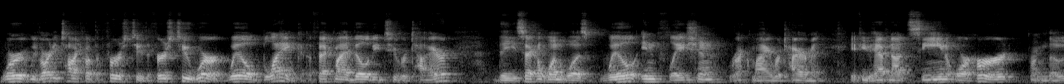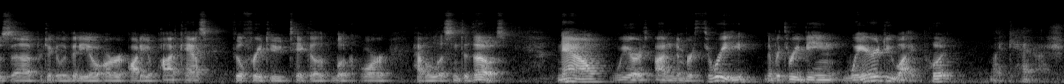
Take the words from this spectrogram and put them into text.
we're, we've already talked about the first two. The first two were Will blank affect my ability to retire? The second one was Will inflation wreck my retirement? If you have not seen or heard from those uh, particular video or audio podcasts, feel free to take a look or have a listen to those. Now we are on number three. Number three being where do I put my cash?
